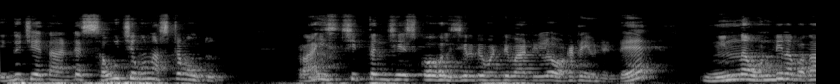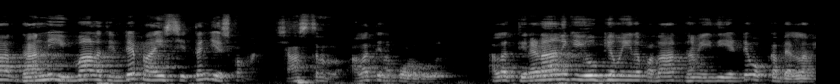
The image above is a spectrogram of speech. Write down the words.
ఎందుచేత అంటే శౌచము నష్టమవుతుంది. ప్రాయశ్చిత్తం చేసుకోవలసినటువంటి వాటిల్లో ఒకటేమిటంటే నిన్న వండిన పదార్థాన్ని ఇవాళ తింటే ప్రాయశ్చిత్తం చేసుకోమని. శాస్త్రంలో అలా తినకూడదు అని. అలా తినడానికి యోగ్యమైన పదార్థం ఏది అంటే ఒక్క బెల్లమే.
